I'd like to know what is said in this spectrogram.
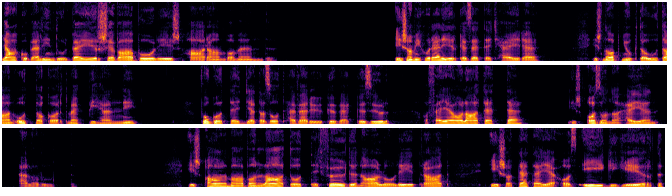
Jákob elindult Beérsebából, és Hárámba ment. És amikor elérkezett egy helyre, és napnyugta után ott akart megpihenni, fogott egyet az ott heverő kövek közül, a feje alá tette, és azon a helyen elaludt. És álmában látott egy földön álló létrát, és a teteje az égig ért,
